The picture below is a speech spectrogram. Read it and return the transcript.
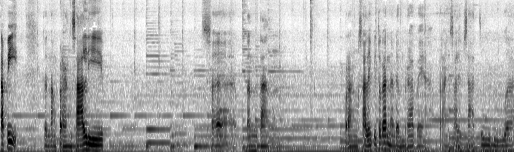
Tapi tentang perang salib tentang perang salib itu kan ada berapa ya? Perang salib satu dua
